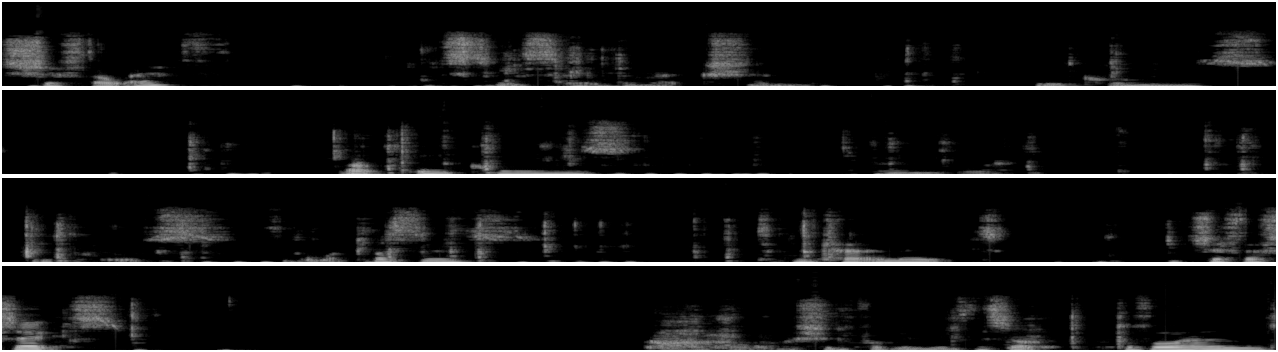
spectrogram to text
Shift Alt F, just to say direction equals up equals and left equals all my pluses to concatenate shift F6 oh, I should have probably moved this up beforehand.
